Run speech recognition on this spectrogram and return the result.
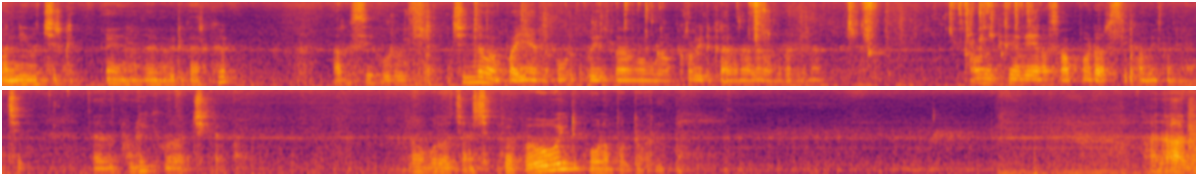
தண்ணி வச்சுருக்கேன். அது எங்கள் வீட்டுக்காருக்கு. அரிசி ஊற வச்சு சின்னவன் பையன் ஊருக்கு போயிருக்காங்க அவங்க அக்கா வீட்டுக்காரனால வந்து பார்த்திங்கன்னா அவனுக்கு தேவையான சாப்பாடு அரிசி கம்மி பண்ணியாச்சு. அதாவது புளிக்கு ஊற வச்சுக்கிறேன். எல்லாம் ஊற வச்சாச்சு. இப்போ போயிட்டு கோலம் போட்டு வரணும். அதாவது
